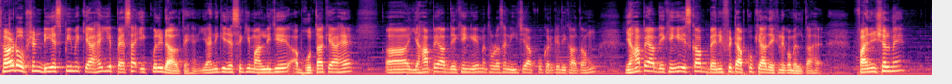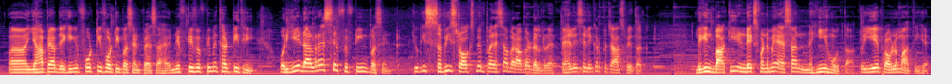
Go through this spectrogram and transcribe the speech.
थर्ड ऑप्शन डीएसपी में क्या है? ये पैसा इक्वली डालते हैं। यानी कि जैसे कि मान लीजिए अब होता क्या है? यहाँ पे आप देखेंगे, मैं थोड़ा सा नीचे आपको करके दिखाता हूँ। यहाँ पे आप देखेंगे इसका बेनिफिट आपको क्या देखने को मिलता है? फाइनेंशियल में यहाँ पे आप देखेंगे 40 40 परसेंट पैसा है। निफ्टी फिफ्टी में 33 और ये डाल रहा है सिर्फ़ 15 परसेंट क्योंकि सभी स्टॉक्स में पैसा बराबर डल रहा है, पहले से लेकर पचासवें तक। लेकिन बाकी इंडेक्स फंड में ऐसा नहीं होता। तो ये प्रॉब्लम आती है।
